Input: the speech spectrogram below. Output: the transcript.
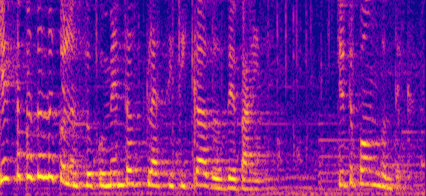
¿Qué está pasando con los documentos clasificados de Biden? Yo te pongo en contexto.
